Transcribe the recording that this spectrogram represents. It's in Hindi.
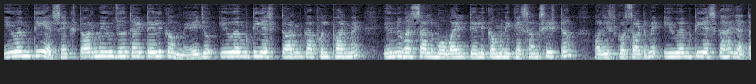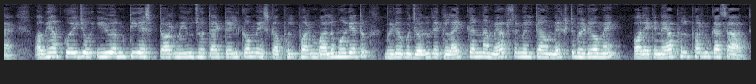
यू एम टी एस एक टर्म यूज़ होता है टेलीकॉम में। ये जो U M T S term का फुल फॉर्म है यूनिवर्सल मोबाइल टेलीकम्युनिकेशन सिस्टम और इसको शॉर्ट में यू एम टी एस कहा जाता है। अभी आपको ये जो U M T S term use होता है टेलीकॉम में, इसका फुल फॉर्म मालूम हो गया तो वीडियो को ज़रूर एक लाइक करना। मैं आपसे मिलता हूँ नेक्स्ट वीडियो में और एक नया फुल फॉर्म का साथ।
